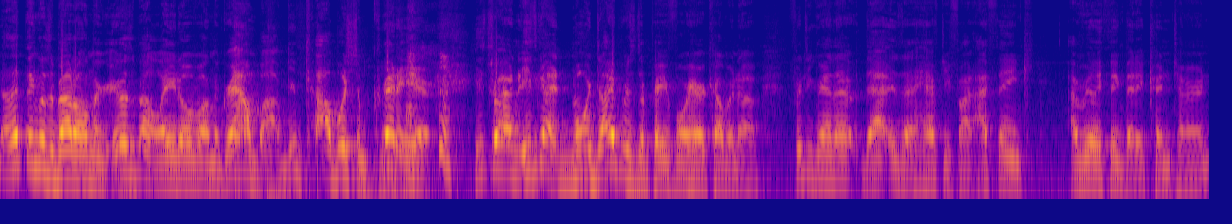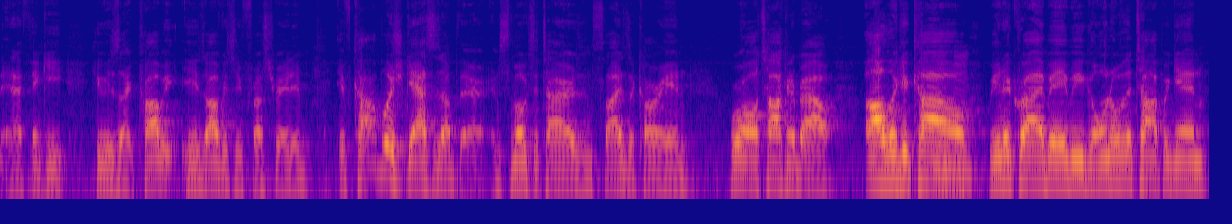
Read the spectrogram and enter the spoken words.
No, that thing was about on the. It was about laid over on the ground, Bob. Give Kyle Busch some credit here. he's trying. He's got more diapers to pay for here coming up. Fifty grand. That that is a hefty fine. I think. I really think that it couldn't turn, and I think he he was like probably he was obviously frustrated. If Kyle Busch gasses up there and smokes the tires and slides the car in, we're all talking about, oh look at Kyle mm-hmm. being a crybaby, going over the top again.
